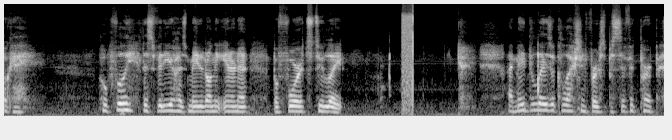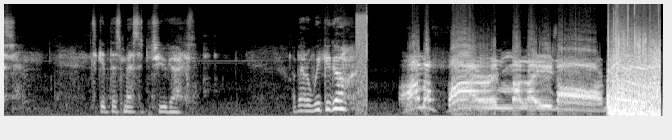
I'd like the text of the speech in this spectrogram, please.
Okay. Hopefully this video has made it on the internet before it's too late. I made the laser collection for a specific purpose. To get this message to you guys. About a week ago, I'm a firing my laser!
